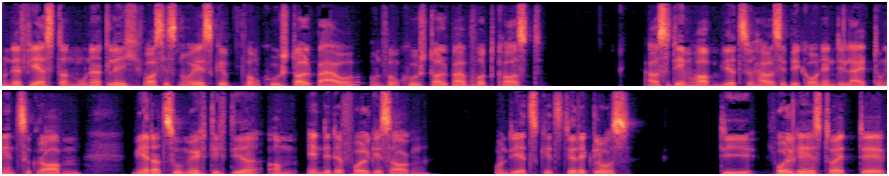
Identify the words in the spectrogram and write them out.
und erfährst dann monatlich, was es Neues gibt vom Kuhstallbau und vom Kuhstallbau Podcast. Außerdem haben wir zu Hause begonnen, die Leitungen zu graben. Mehr dazu möchte ich dir am Ende der Folge sagen. Und jetzt geht's direkt los. Die Folge ist heute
